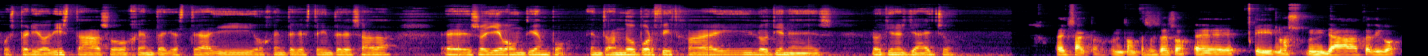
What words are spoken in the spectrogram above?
pues periodistas o gente que esté allí o gente que esté interesada, eh, eso lleva un tiempo. Entrando por FitHigh lo tienes, lo tienes ya hecho. Exacto, entonces es eso. Eh, y nos, ya te digo,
